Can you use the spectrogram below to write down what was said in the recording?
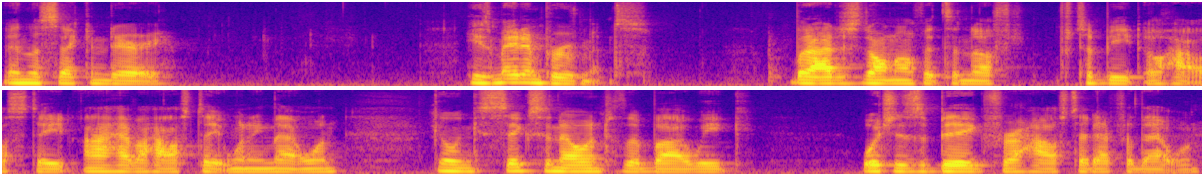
in the secondary. He's made improvements, but I just don't know if it's enough to beat Ohio State. I have Ohio State winning that one, going 6 and 0 into the bye week, which is big for Ohio State after that one.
